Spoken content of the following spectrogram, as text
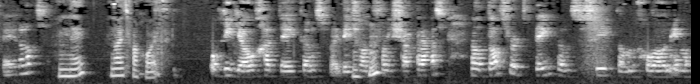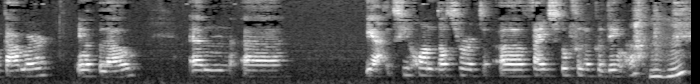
Ken je dat? Nee, nooit van gehoord. Of die yoga tekens, weet je wel, van die chakra's. Nou, dat soort tekens zie ik dan gewoon in mijn kamer, in het blauw. En eh ja, ik zie gewoon dat soort eh fijnstoffelijke dingen.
